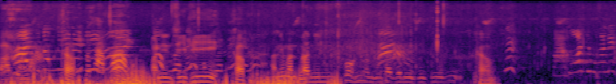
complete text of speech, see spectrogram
ปลาเป็นหมันครับใช่ปลานินซีพีครับอันนี้มันปลานินพวกนี้มันไม่ใช่ปลานินซีพีนี่ครับปากวัดจังกันนี่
